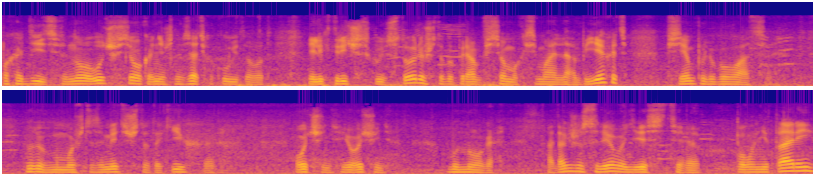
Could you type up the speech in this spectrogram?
походить, но лучше всего, конечно, взять какую-то вот электрическую историю, чтобы прям все максимально объехать, всем полюбоваться. Ну, вы можете заметить, что таких э, очень и очень много. А также слева есть э, планетарий,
